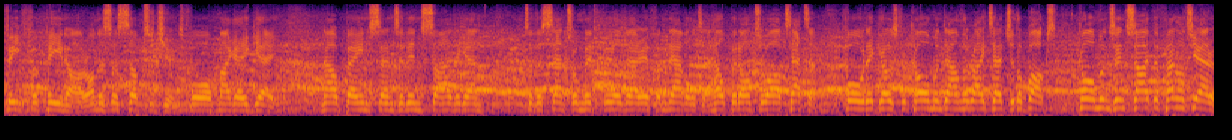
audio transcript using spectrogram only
feet for Pienaar. On as a substitute for Magaye Gueye. Now Bain sends it inside again to the central midfield area for Neville to help it on to Arteta. Forward it goes for Coleman down the right edge of the box. Coleman's inside the penalty area.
